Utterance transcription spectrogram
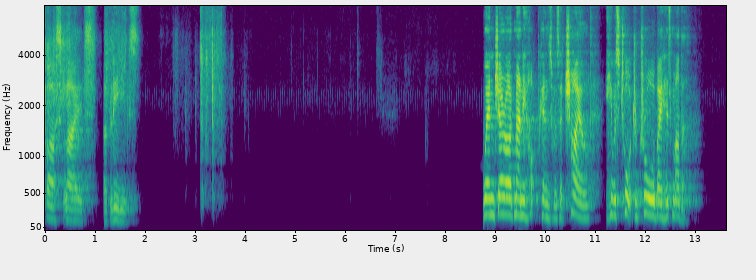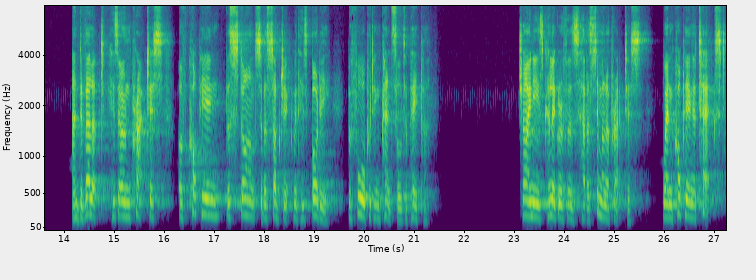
past lives of leaves. When Gerard Manley Hopkins was a child, he was taught to draw by his mother and developed his own practice of copying the stance of a subject with his body before putting pencil to paper. Chinese calligraphers have a similar practice. When copying a text,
